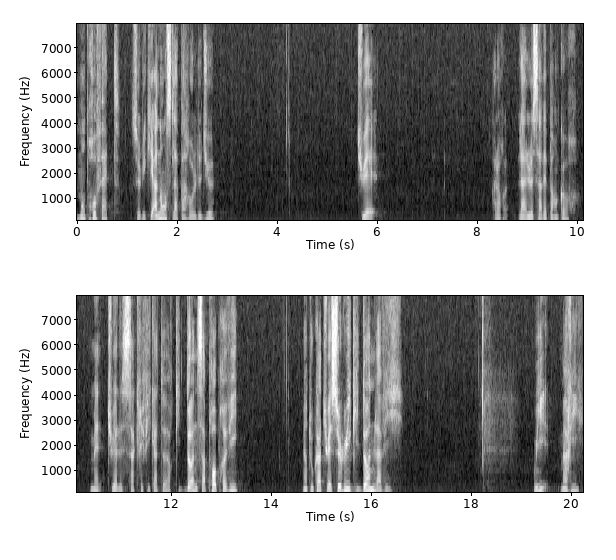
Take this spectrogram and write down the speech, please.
mon prophète celui qui annonce la parole de Dieu. Tu es... Alors là, elle ne le savait pas encore, mais tu es le sacrificateur qui donne sa propre vie. Mais en tout cas, tu es celui qui donne la vie. Oui, Marie,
